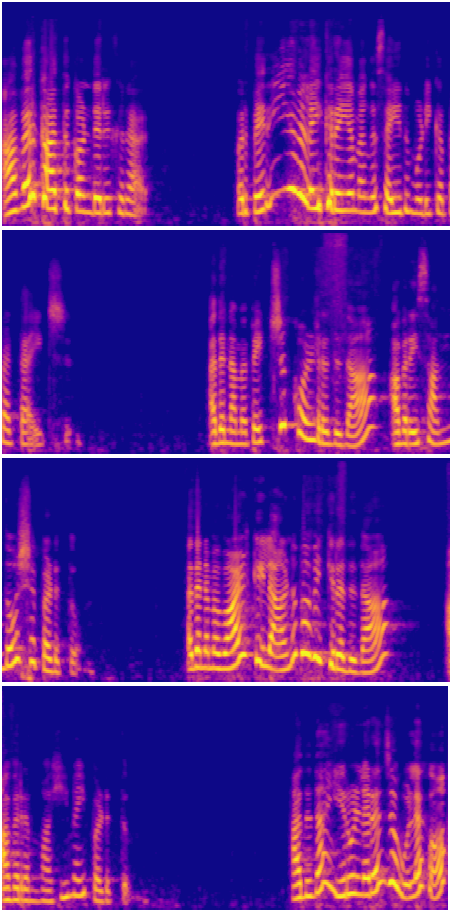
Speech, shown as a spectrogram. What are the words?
அவர் காத்து கொண்டிருக்கிறார். ஒரு பெரிய விலைக்கிரயம் அங்க செய்து முடிக்கப்பட்டாயிற்று. அதை நம்ம பெற்றுக்கொள்றது தான் அவரை சந்தோஷப்படுத்தும். அதை நம்ம வாழ்க்கையில அனுபவிக்கிறது தான் அவரை மகிமைப்படுத்தும். அதுதான் இருள் நிறைஞ்ச உலகம்.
